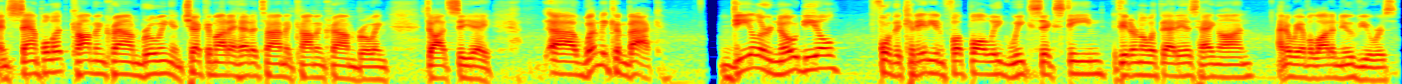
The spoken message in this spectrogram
and sample it, Common Crown Brewing, and check them out ahead of time at commoncrownbrewing.ca. Uh, when we come back, deal or no deal for the Canadian Football League Week 16. If you don't know what that is, hang on. I know we have a lot of new viewers.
